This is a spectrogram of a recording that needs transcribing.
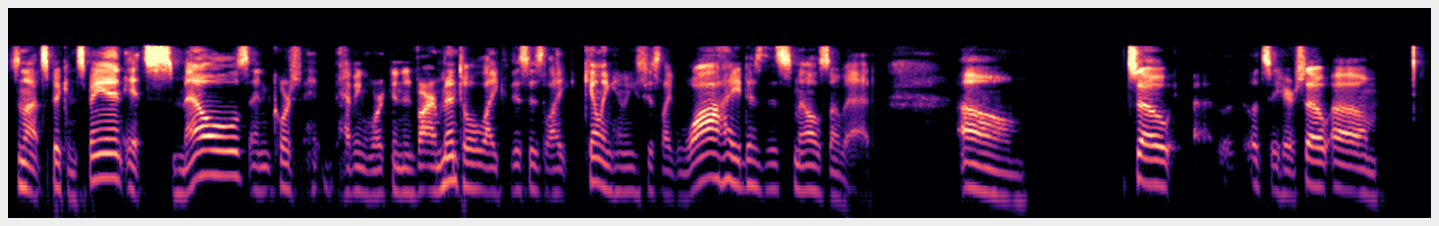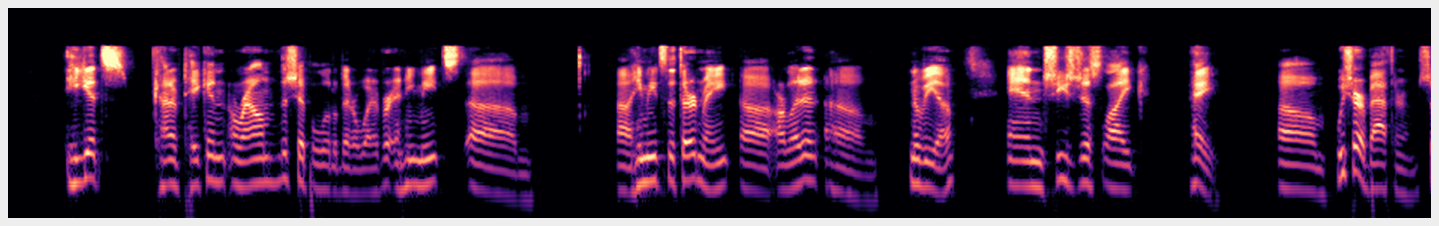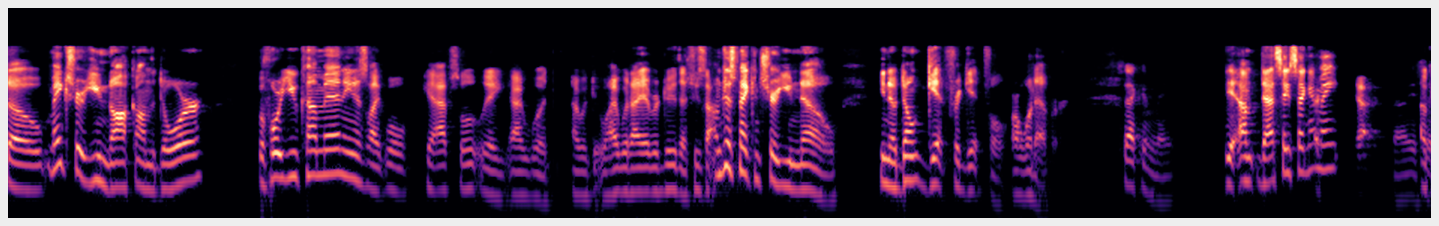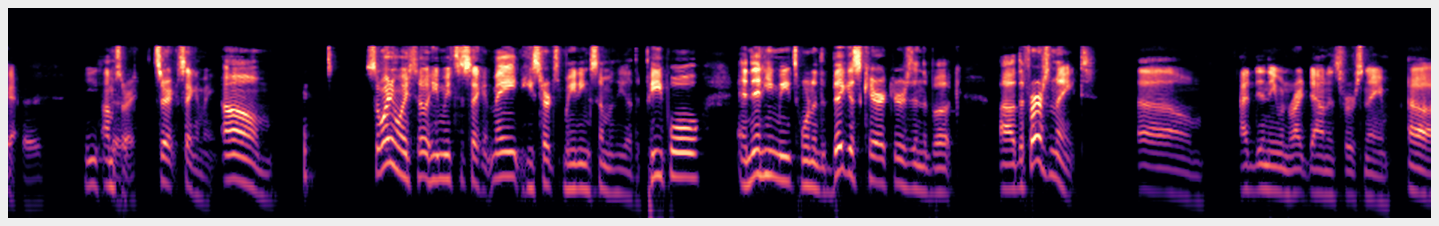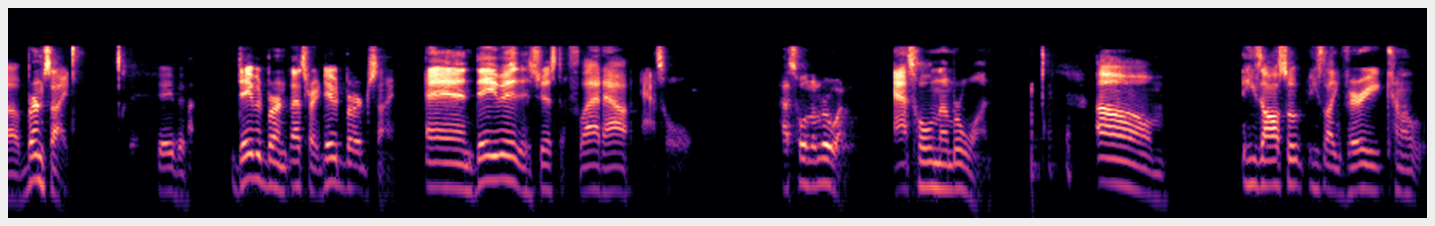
it's not spick and span. It smells, and of course, having worked in environmental, like this is like killing him. He's just like, why does this smell so bad? Um, so uh, let's see here. So um, he gets kind of taken around the ship a little bit or whatever, and he meets um, uh, he meets the third mate, uh, Arletta um, Novia, and she's just like, hey, um, we share a bathroom, so make sure you knock on the door before you come in. And he's like, well, yeah, absolutely, I would, I would do. Why would I ever do that? She's like, I'm just making sure you know, you know, don't get forgetful or whatever. Second mate. Yeah, um, did I say second mate? No, Okay. third. He's I'm third. sorry, second mate. Um, so anyway, so he meets the second mate. He starts meeting some of the other people, and then he meets one of the biggest characters in the book, uh, the first mate. Um, I didn't even write down his first name. Uh, Burnside. David. David Burn. That's right, David Burnside. And David is just a flat out asshole. Asshole number one. Asshole number one. Um, he's also he's like very kind of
